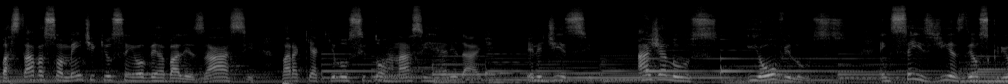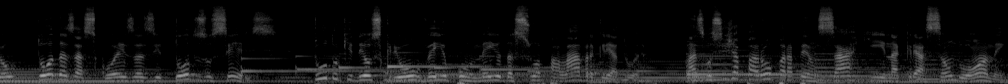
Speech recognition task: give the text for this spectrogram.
Bastava somente que o Senhor verbalizasse para que aquilo se tornasse realidade. Ele disse: haja luz, e houve luz. Em seis dias Deus criou todas as coisas e todos os seres. Tudo que Deus criou veio por meio da Sua palavra criadora. Mas você já parou para pensar que na criação do homem,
